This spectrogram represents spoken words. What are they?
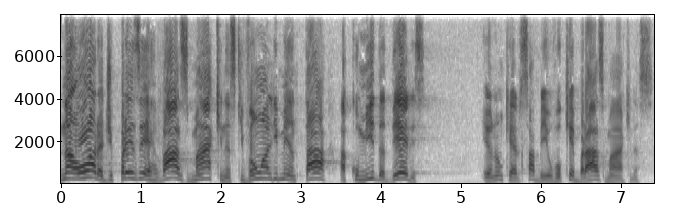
Na hora de preservar as máquinas que vão alimentar a comida deles, eu não quero saber, eu vou quebrar as máquinas.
